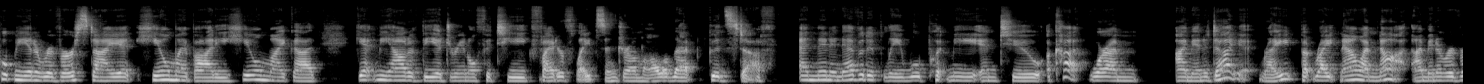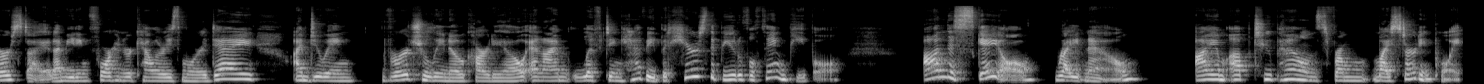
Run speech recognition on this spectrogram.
put me in a reverse diet, heal my body, heal my gut, get me out of the adrenal fatigue, fight or flight syndrome, all of that good stuff. And then inevitably will put me into a cut where I'm I'm in a diet, right? But right now I'm not. I'm in a reverse diet. I'm eating 400 calories more a day. I'm doing virtually no cardio and I'm lifting heavy. But here's the beautiful thing, people. On the scale right now, I am up two pounds from my starting point.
